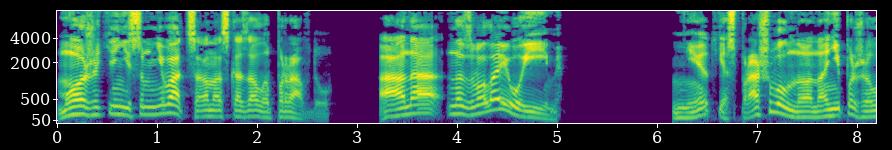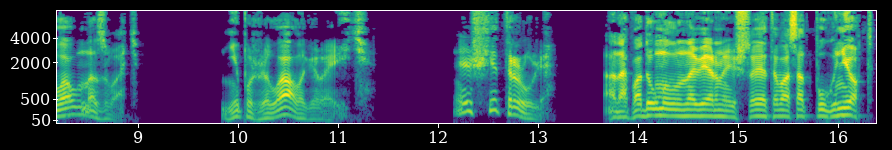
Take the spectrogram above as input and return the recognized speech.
Можете не сомневаться, она сказала правду. А она назвала его имя? Нет, я спрашивал, но она не пожелала назвать. Не пожелала, говорить. Ишь, хитруля. Она подумала, наверное, что это вас отпугнет.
